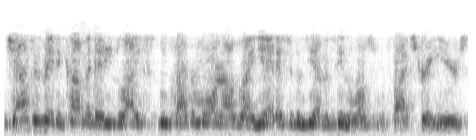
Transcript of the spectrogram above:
Johnson made a comment that he likes Luke Harper more, and I was like, yeah, that's because you haven't seen him wrestle for five straight years.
